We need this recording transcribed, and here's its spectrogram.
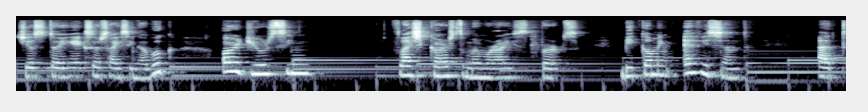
just doing exercise in a book or using flashcards to memorize verbs. Becoming efficient at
